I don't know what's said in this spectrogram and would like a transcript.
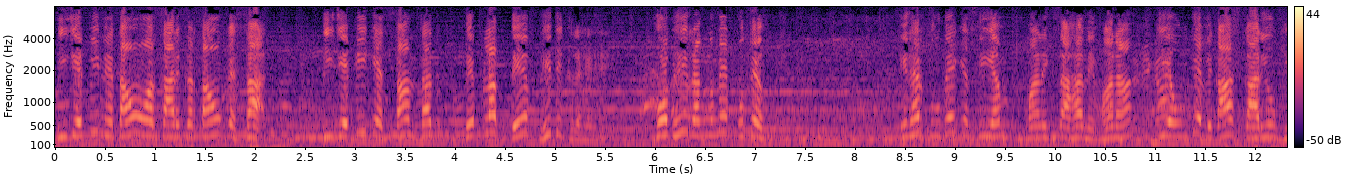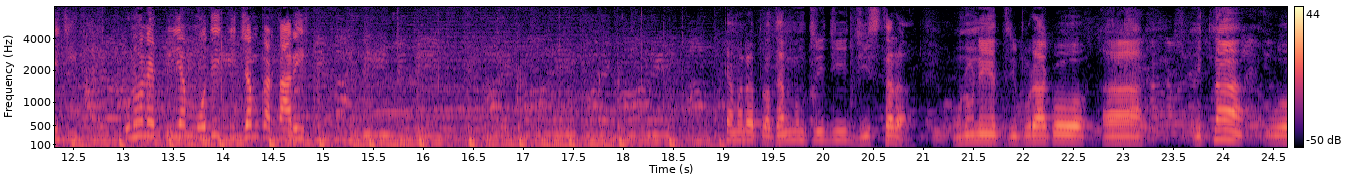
बीजेपी नेताओं और कार्यकर्ताओं के साथ बीजेपी के सांसद विप्लव देव भी दिख रहे हैं। वो भी रंग में पुते हुए। इधर सूबे के सीएम मानिक साहा ने माना कि ये उनके विकास कार्यों की जीत है। उन्होंने पीएम मोदी की जमकर तारीफ़ की। हमारा प्रधानमंत्री जी जिस तरह उन्होंने त्रिपुरा को आ, इतना वो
